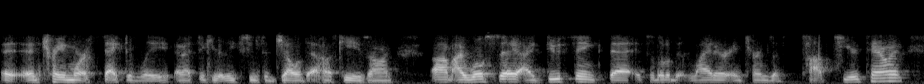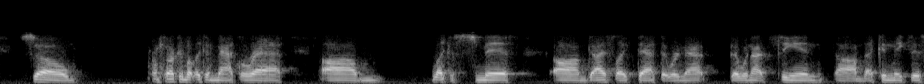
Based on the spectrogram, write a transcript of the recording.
and, and train more effectively. And I think he really seems to gel with that Husky he's on. Um, I will say I do think that it's a little bit lighter in terms of top tier talent. So I'm talking about like a McElrath, um, like a Smith, um, guys like that that we're not that we're not seeing um, that can make this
